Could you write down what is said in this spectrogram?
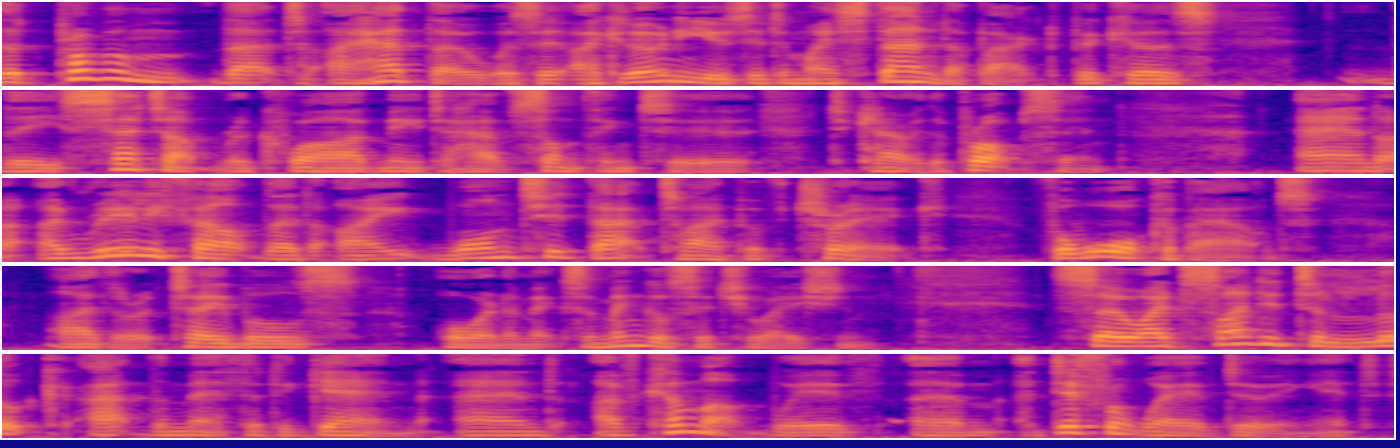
The problem that I had though was that I could only use it in my stand up act because the setup required me to have something to, to carry the props in. And I really felt that I wanted that type of trick for walkabout, either at tables or in a mix and mingle situation. So I decided to look at the method again, and I've come up with um, a different way of doing it,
